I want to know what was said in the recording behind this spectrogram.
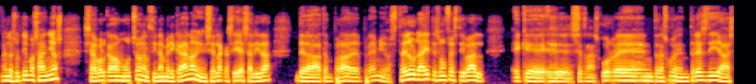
en los últimos años, se ha volcado mucho en el cine americano y en ser la casilla de salida de la temporada de premios. Telluride es un festival eh, que eh, se transcurre en, transcurre en tres días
